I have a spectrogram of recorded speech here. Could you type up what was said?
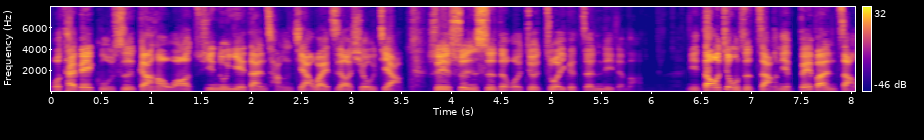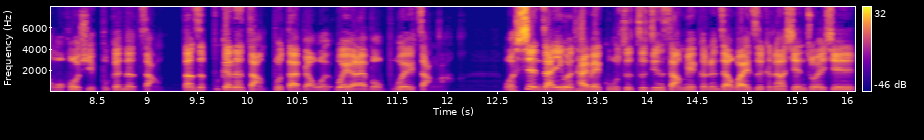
我台北股市刚好我要进入耶诞长假，外资要休假，所以顺势的我就做一个整理的嘛。你刀粽子涨，你背半涨，我或许不跟着涨，但是不跟着涨，不代表我未来我不会涨啊。我现在因为台北股市资金上面可能在外资可能要先做一些。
